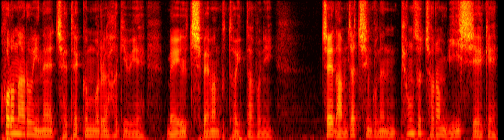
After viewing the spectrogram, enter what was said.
코로나로 인해 재택근무를 하기 위해 매일 집에만 붙어 있다 보니 제 남자친구는 평소처럼 미 씨에게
